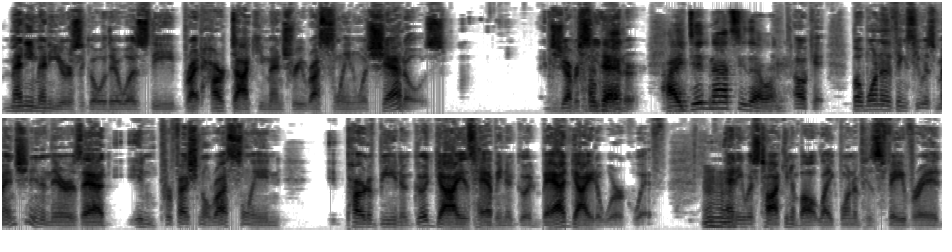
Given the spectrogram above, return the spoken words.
many many years ago there was the Bret Hart documentary Wrestling with Shadows. Did you ever see Okay. that? Or, I did not see that one. okay, but one of the things he was mentioning in there is that in professional wrestling, part of being a good guy is having a good bad guy to work with. Mhm. And he was talking about like one of his favorite,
